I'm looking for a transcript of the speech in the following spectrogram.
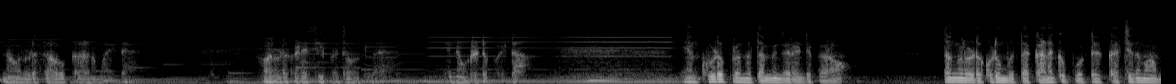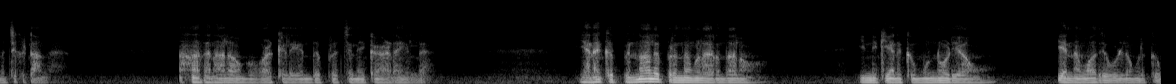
நான் அவனோட சாவுக்கு காரணமாயிட்டேன். அவனோட கடைசி பிரசவத்தில் என்னை விட்டுட்டு போயிட்டா. என் கூட பிறந்த தம்பிங்க ரெண்டு பேரும் தங்களோட குடும்பத்தை கணக்கு போட்டு கச்சிதமாக அமைச்சுக்கிட்டாங்க. அதனால் அவங்க வாழ்க்கையில் எந்த பிரச்சனைக்கும் இடம் இல்லை. எனக்கு பின்னால் பிறந்தவங்களாக இருந்தாலும் இன்னைக்கு எனக்கு முன்னோடியாகவும் என்னை மாதிரி உள்ளவங்களுக்கு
